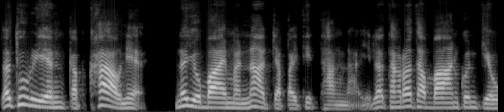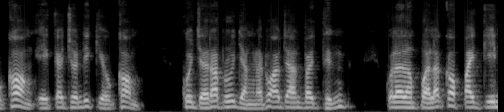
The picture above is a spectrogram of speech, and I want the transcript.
แล้วทุเรียนกับข้าวเนี่ย นโยบายมันน่าจะไปทิศทางไหน แล้วทางรัฐบาลคนเกี่ยวข้อง เอกชนที่เกี่ยวข้องควรจะรับรู้อย่างไรเพราะอาจารย์ไปถึงกัวลาลัมเปอร์แล้วก็ไปกิน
